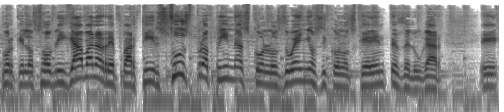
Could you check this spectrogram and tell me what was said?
Porque los obligaban a repartir sus propinas con los dueños y con los gerentes del lugar. Eh,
